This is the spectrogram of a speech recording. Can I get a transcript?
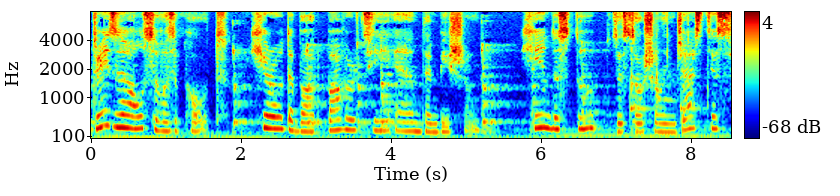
Dreiser also was a poet. He wrote about poverty and ambition. He understood the social injustice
